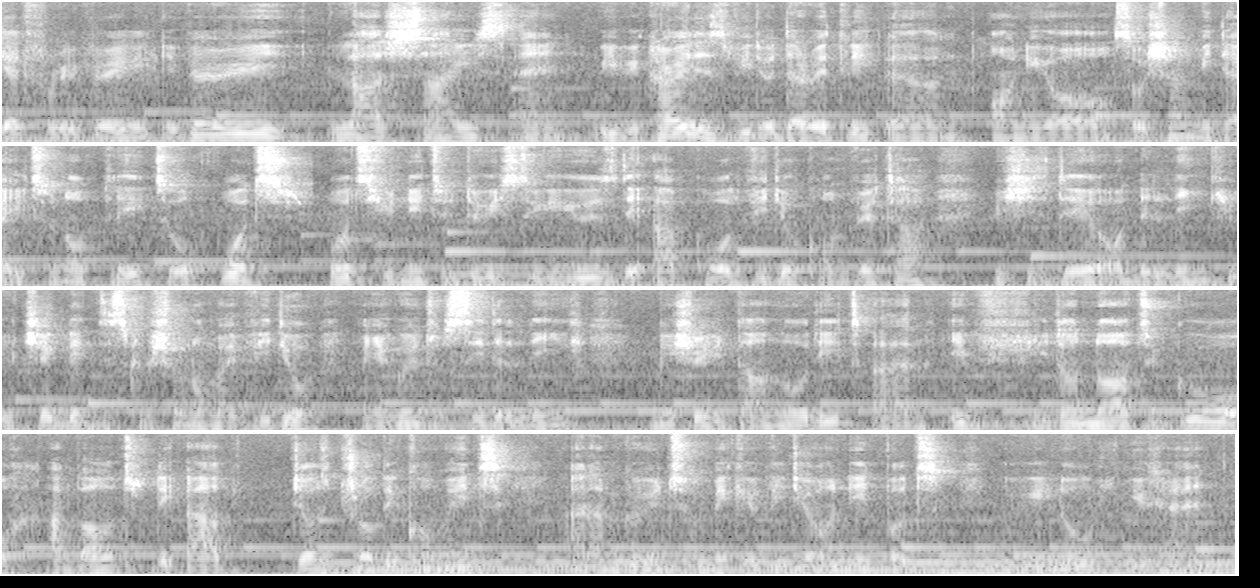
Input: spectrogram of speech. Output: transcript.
get for a very a very large size. And if you carry this video directly um, on your social media it will not play. So what what you need to do is to use the app called video converter which is there on the link. You check the description of my video and you're going to see the link. Make sure you download it. And if you don't know how to go about the app just drop the comment and i'm going to make a video on it. But if you know you can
